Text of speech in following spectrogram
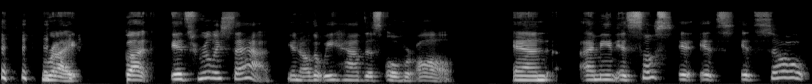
right. But it's really sad, you know, that we have this overall. And I mean, it's so it, it's it's so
